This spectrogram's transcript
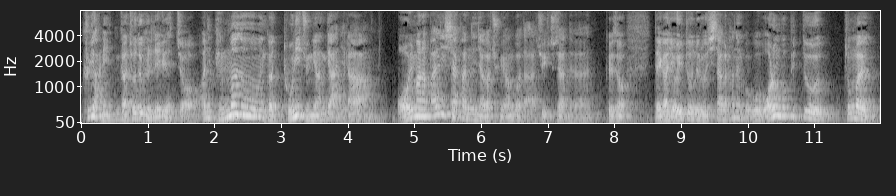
그게 아니, 그러니까 저도 그렇게 얘기를 했죠. 아니 100만 원, 그러니까 돈이 중요한 게 아니라 얼마나 빨리 시작하느냐가 중요한 거다. 주식 투자는. 그래서 내가 여윳돈으로 시작을 하는 거고 워런 버핏도 정말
